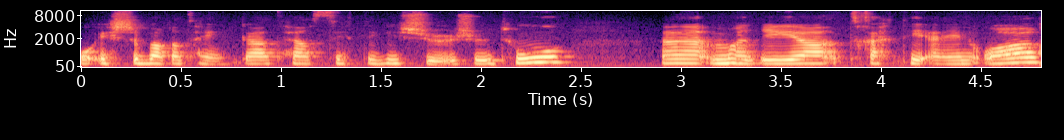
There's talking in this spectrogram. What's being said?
Og ikke bare tenke at her sitter jeg i 2022, eh, Maria 31 år.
